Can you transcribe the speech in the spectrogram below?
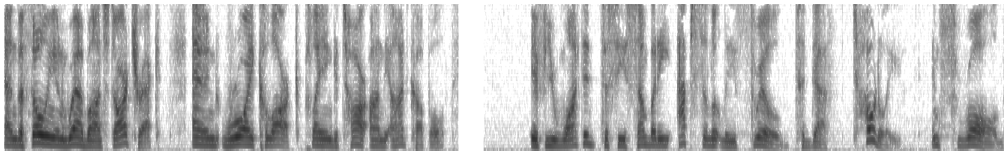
and the Tholian Web on Star Trek, and Roy Clark playing guitar on The Odd Couple, if you wanted to see somebody absolutely thrilled to death, totally enthralled,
